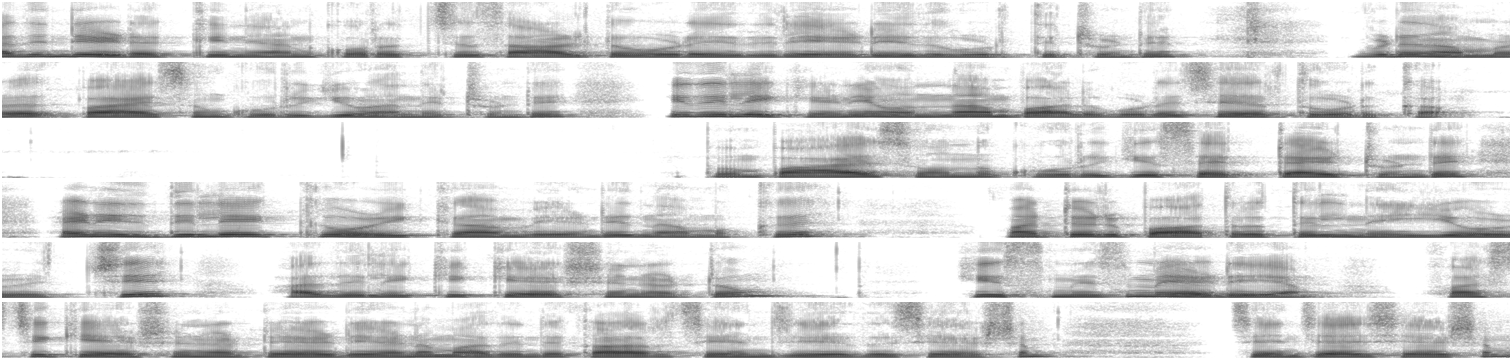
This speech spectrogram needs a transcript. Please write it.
അതിന്റെ ഇടയ്ക്ക് ഞാൻ കുറച്ച് സാൾട്ട് കൂടെ ഇതിൽ ആഡ് ചെയ്ത് കൊടുത്തിട്ടുണ്ട്. ഇവിടെ നമ്മൾ പായസം കുറുകി വന്നിട്ടുണ്ട്. ഇതിലേക്കാണ് ഒന്നാം പാൽ കൂടെ ചേർത്ത് കൊടുക്കാം. ഇപ്പം പായസം ഒന്ന് കുറുകി സെറ്റായിട്ടുണ്ട് ഇനി ഇതിലേക്ക് ഒഴിക്കാൻ വേണ്ടി നമുക്ക് മറ്റൊരു പാത്രത്തിൽ നെയ്യ് ഒഴിച്ച് അതിലേക്ക് കാഷ്യനട്ടും കിസ്മിസും ആഡ് ചെയ്യാം. ഫസ്റ്റ് കാഷ്യനട്ട് ആഡ് ചെയ്യണം. അതിന്റെ കളർ ചേഞ്ച് ചെയ്ത ശേഷം ചേഞ്ച് ആയ ശേഷം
